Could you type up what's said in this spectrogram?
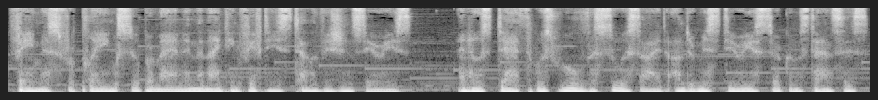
famous for playing Superman in the 1950s television series, and whose death was ruled a suicide under mysterious circumstances,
